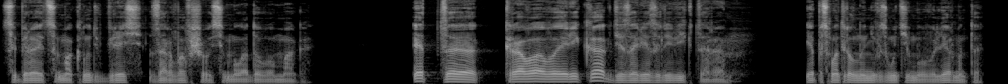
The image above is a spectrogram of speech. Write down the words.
собирается макнуть в грязь взорвавшегося молодого мага. Это Кровавая река, где зарезали Виктора. Я посмотрел на невозмутимого Лермонта,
